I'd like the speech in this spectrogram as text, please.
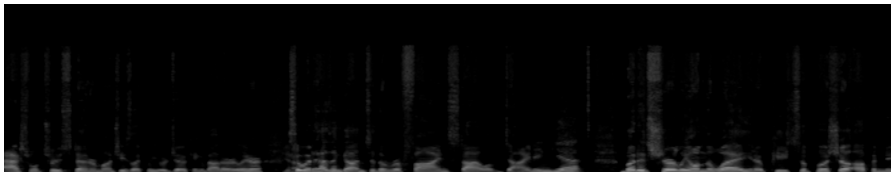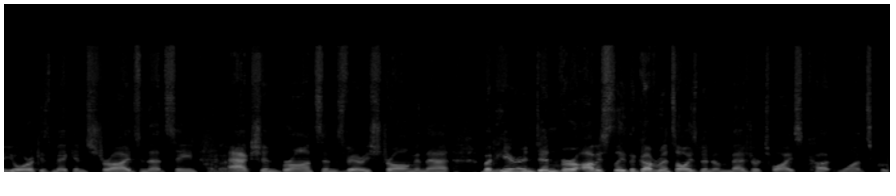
actual true stoner munchies, like we were joking about earlier. So it hasn't gotten to the refined style of dining yet, but it's surely on the way. You know, Pizza Pusha up in New York is making strides in that scene. Action Bronson's very strong in that. But here in Denver, obviously the government's always been a measure twice, cut once group.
